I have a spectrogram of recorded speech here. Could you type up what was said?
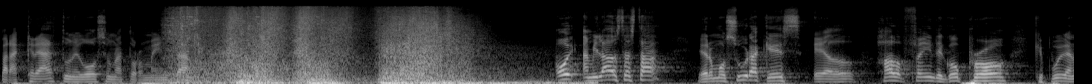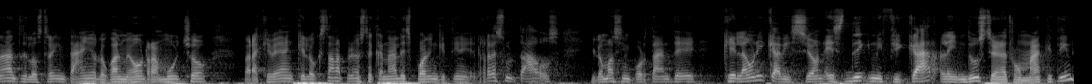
para crear tu negocio una tormenta. Hoy a mi lado está esta hermosura que es el Hall of Fame de GoPro que pude ganar antes de los 30 años, lo cual me honra mucho para que vean que lo que están aprendiendo este canal es por alguien que tiene resultados y lo más importante, que la única visión es dignificar la industria de network marketing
